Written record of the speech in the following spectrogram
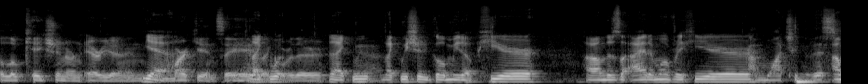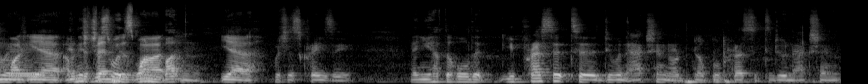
a location or an area and, Yeah. and mark it and say, hey, Like like, what- over there. Like we Yeah. like we should go meet up here. Um, there's an item over here. I'm watching this. I'm watching. yeah, I'm and it's just with this one button. yeah. which is crazy. And you have to hold it. You press it to do an action, or double press it to do an action,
